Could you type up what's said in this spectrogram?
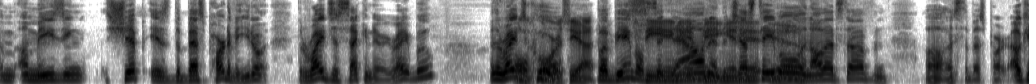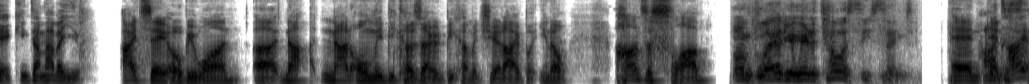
um, amazing ship is the best part of it. You don't. The ride's just secondary, right, Boo? And the ride's Oh, of cool, course, yeah. But being able to sit down being and the chess it, table yeah. and all that stuff, and oh, that's the best part. Okay, King Tom, how about you? I'd say Obi Wan. Uh, not not only because I would become a Jedi, but you know, Han's a slob, I'm glad you're here to tell us these things. and Han's and a I, I'm-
